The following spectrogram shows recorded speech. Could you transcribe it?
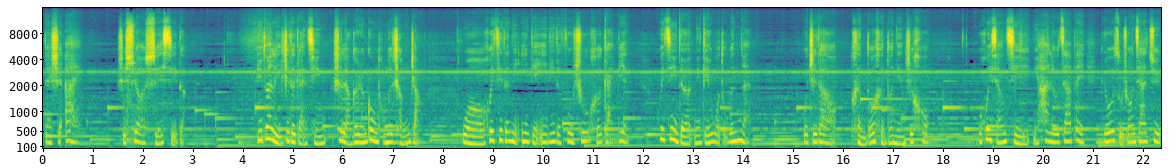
但是爱，是需要学习的。一段理智的感情是两个人共同的成长。我会记得你一点一滴的付出和改变，会记得你给我的温暖。我知道很多很多年之后，我会想起你汗流浃背给我组装家具。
